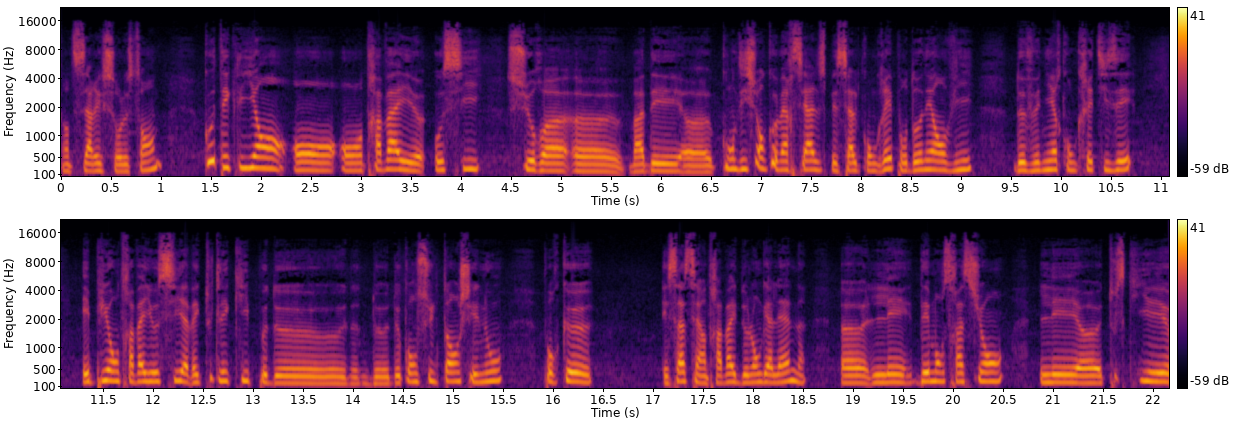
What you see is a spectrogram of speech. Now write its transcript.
quand ils arrivent sur le stand. Côté client, on, travaille aussi sur euh, euh, bah, des euh, conditions commerciales spéciales congrès pour donner envie de venir concrétiser. Et puis on travaille aussi avec toute l'équipe de, consultants chez nous pour que, et ça c'est un travail de longue haleine, les démonstrations, les, tout ce qui est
